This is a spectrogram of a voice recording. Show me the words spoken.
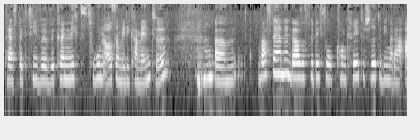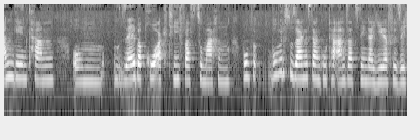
Perspektive, wir können nichts tun außer Medikamente. Mhm. Ähm, was wären denn da so für dich so konkrete Schritte, die man da angehen kann, um, selber proaktiv was zu machen? Wo, wo würdest du sagen, ist da ein guter Ansatz, den da jeder für sich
